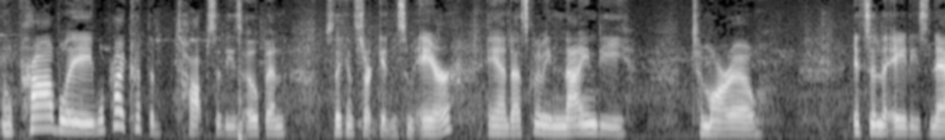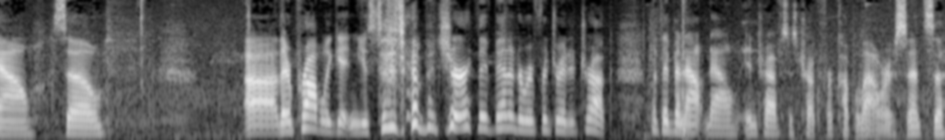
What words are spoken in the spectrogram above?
we'll probably, we'll probably cut the tops of these open so they can start getting some air. And uh, it's gonna be 90 tomorrow. It's in the 80s now, so uh, they're probably getting used to the temperature. They've been in a refrigerated truck, but they've been out now in Travis's truck for a couple hours. That's uh,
